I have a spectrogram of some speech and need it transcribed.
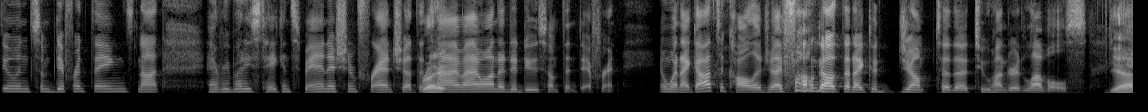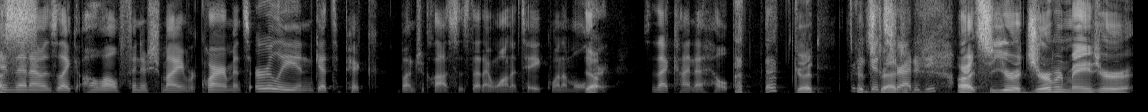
doing some different things. Not everybody's taking Spanish and French at the Right. time. I wanted to do something different. And when I got to college, I found out that I could jump to the 200 levels. yes. And then I was like, oh, I'll finish my requirements early and get to pick a bunch of classes that I want to take when I'm older. So that kind of helped. that, that's good. That's good, good strategy. strategy. All right. So you're a German major.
